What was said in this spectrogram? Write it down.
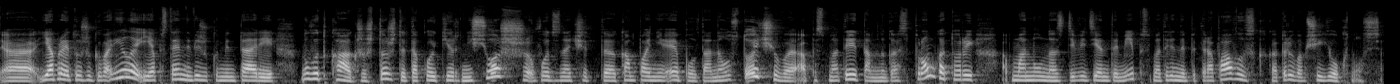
А, я про это уже говорила, и я постоянно вижу комментарии, ну вот как же, что же ты такой, Кир, несешь? Вот, значит, компания Apple-то она устойчивая, а посмотри там на «Газпром», который обманул нас дивидендами, и посмотри на Петропавловск, который вообще ёкнулся.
